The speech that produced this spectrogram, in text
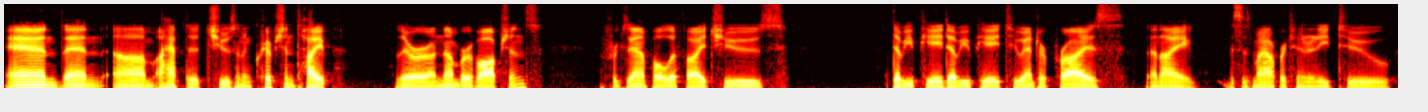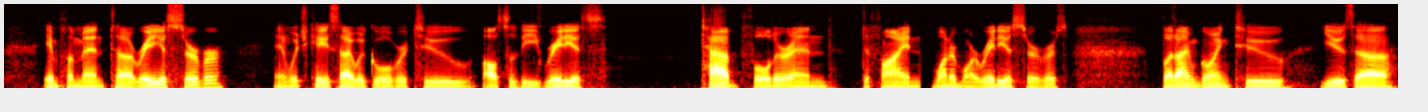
and then um, I have to choose an encryption type. There are a number of options. For example, if I choose WPA WPA2 Enterprise, then I this is my opportunity to implement Radius server in which case I would go over to also the radius tab folder and define one or more radius servers. But I'm going to use a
